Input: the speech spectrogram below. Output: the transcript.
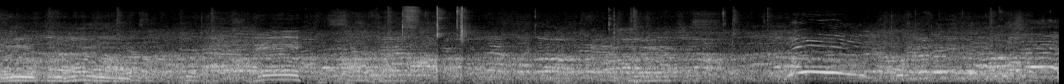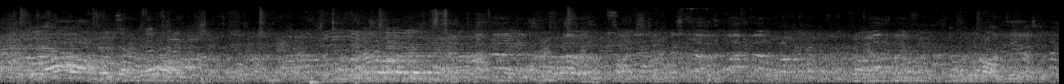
Ui, tá enrolando. Studio Club.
